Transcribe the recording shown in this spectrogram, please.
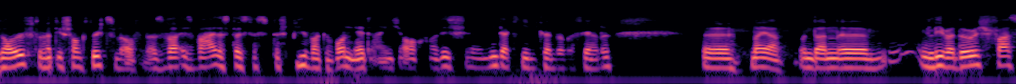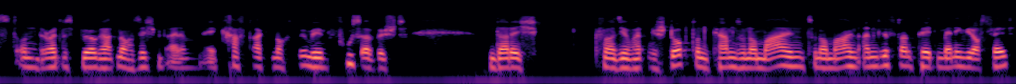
läuft und hat die Chance durchzulaufen. Also es war, es war das, das, das, das Spiel war gewonnen, hätte eigentlich auch, was ich äh, niederknien könnte ungefähr, ne? Äh, naja, und dann äh, lief er durch fast und Rattlesburger hat noch sich mit einem ey, Kraftakt noch irgendwie den Fuß erwischt und dadurch quasi hat gestoppt und kam so normalen, zu normalen Angriff dann, Peyton Manning wieder aufs Feld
